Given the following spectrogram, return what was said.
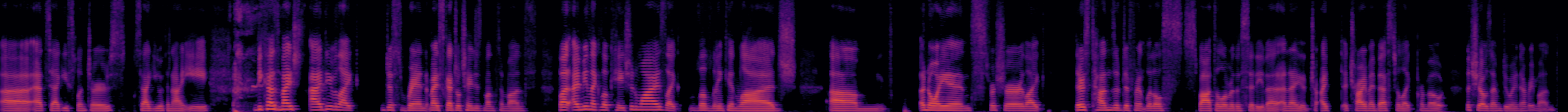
uh at Saggy Splinters, Saggy with an IE. Because my I do like just ran my schedule changes month to month. But I mean like location wise, like the Lincoln Lodge, um annoyance for sure. Like there's tons of different little spots all over the city that and I I, I try my best to like promote the shows I'm doing every month.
